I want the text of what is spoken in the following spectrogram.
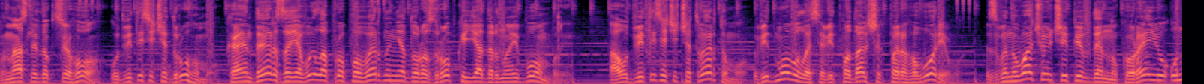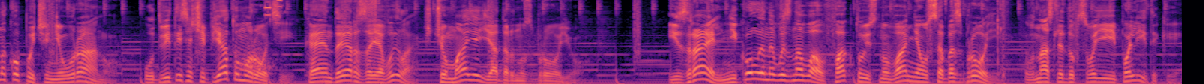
Внаслідок цього, у 2002-му КНДР заявила про повернення до розробки ядерної бомби, а у 2004-му відмовилася від подальших переговорів, звинувачуючи Південну Корею у накопиченні урану. У 2005 році КНДР заявила, що має ядерну зброю. Ізраїль ніколи не визнавав факту існування у себе зброї внаслідок своєї політики.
